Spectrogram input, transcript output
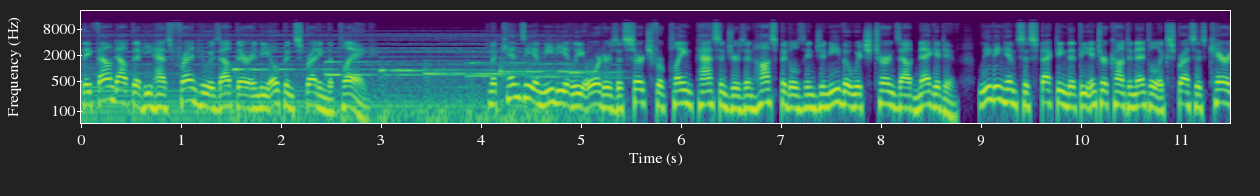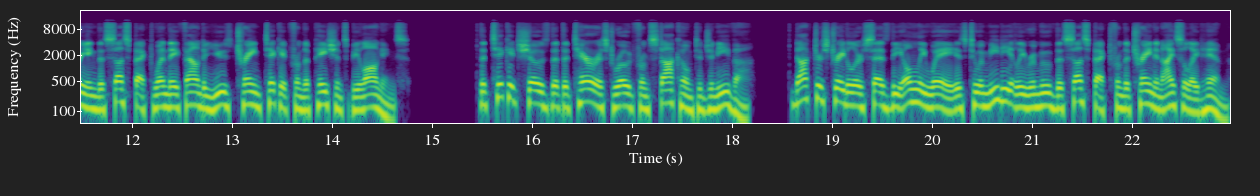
they found out that he has friend who is out there in the open spreading the plague. Mackenzie immediately orders a search for plane passengers in hospitals in Geneva which turns out negative, leaving him suspecting that the Intercontinental Express is carrying the suspect when they found a used train ticket from the patient's belongings. The ticket shows that the terrorist rode from Stockholm to Geneva. Dr. Stradner says the only way is to immediately remove the suspect from the train and isolate him.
